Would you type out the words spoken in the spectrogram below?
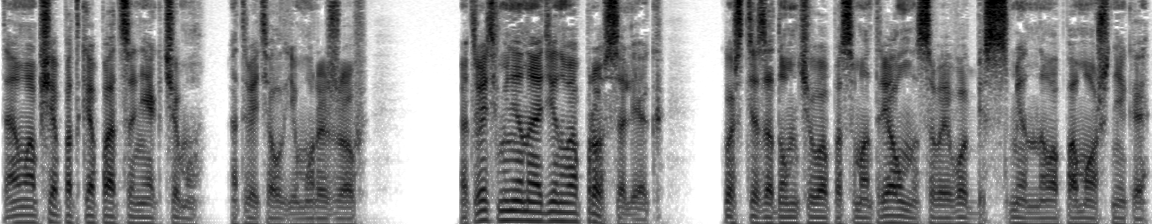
Там вообще подкопаться не к чему», — ответил ему Рыжов. «Ответь мне на один вопрос, Олег». Костя задумчиво посмотрел на своего бессменного помощника.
